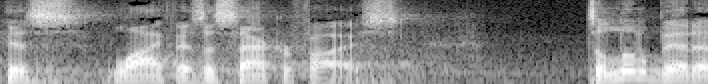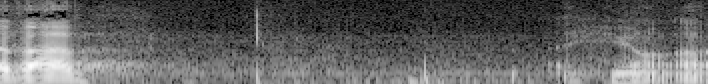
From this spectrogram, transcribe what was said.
his life as a sacrifice, it's a little bit of a you know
